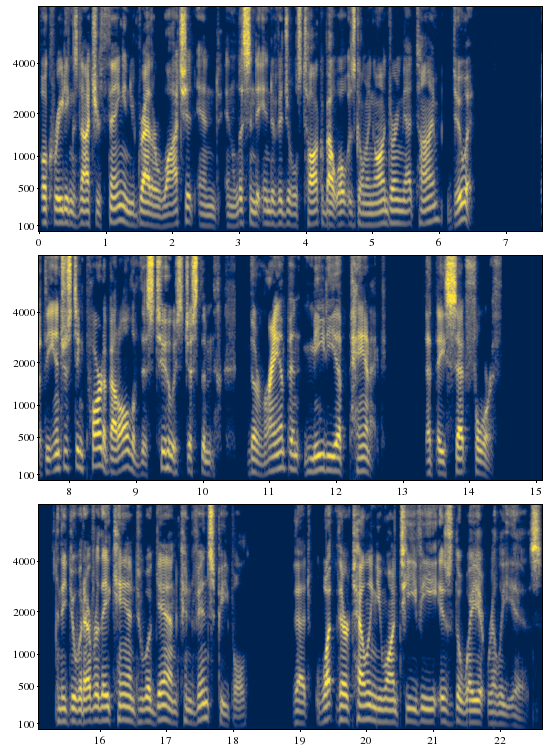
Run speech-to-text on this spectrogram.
book reading is not your thing and you'd rather watch it and and listen to individuals talk about what was going on during that time, do it. But the interesting part about all of this too is just the the rampant media panic that they set forth. And they do whatever they can to again convince people that what they're telling you on TV is the way it really is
